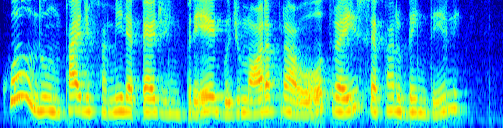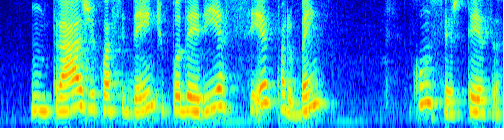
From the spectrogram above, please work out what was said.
Quando um pai de família perde o emprego de uma hora para outra, isso é para o bem dele? Um trágico acidente poderia ser para o bem? Com certeza,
